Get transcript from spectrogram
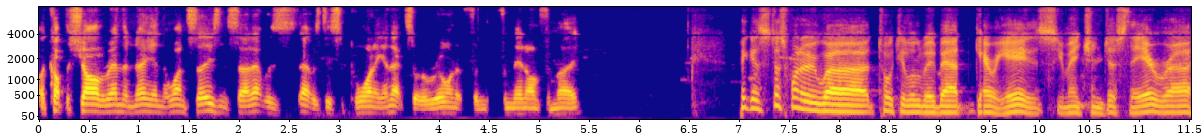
I copped the shoulder and the knee in the one season. So that was that was disappointing, and that sort of ruined it from from then on for me. Pickers, just want to uh, talk to you a little bit about Gary Ayres. You mentioned just there. Uh,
